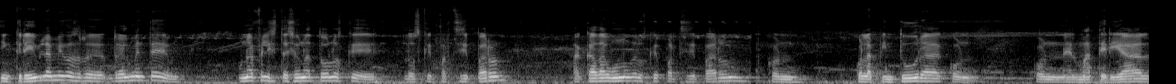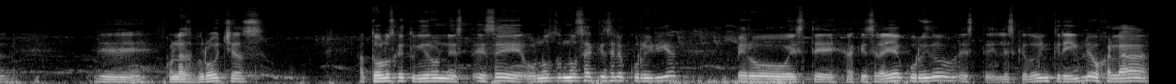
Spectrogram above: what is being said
Increíble amigos, realmente una felicitación a todos los que, los que participaron, a cada uno de los que participaron con, la pintura, con, el material, eh, con las brochas, a todos los que tuvieron ese, o no, no, sé a quién se le ocurriría, pero este, a quien se le haya ocurrido, este, les quedó increíble, ojalá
